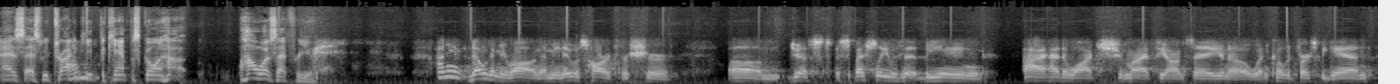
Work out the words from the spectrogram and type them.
as as we try to keep the campus going? How how was that for you? I mean, don't get me wrong. I mean, it was hard for sure. Um, just especially with it being I had to watch my fiance, you know, when COVID first began,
